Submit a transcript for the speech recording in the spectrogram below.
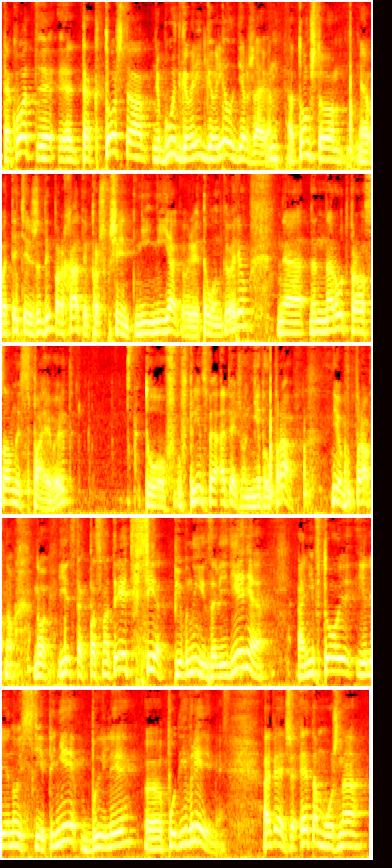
Так вот, так то, что будет говорить Гаврила Державин о том, что вот эти жиды пархаты, прошу прощения, не, не я говорю, это он говорил, народ православный спаивает, то, в принципе, опять же, он не был прав. Не был прав, но, но если так посмотреть, все пивные заведения, они в той или иной степени были э, под евреями. Опять же, это можно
